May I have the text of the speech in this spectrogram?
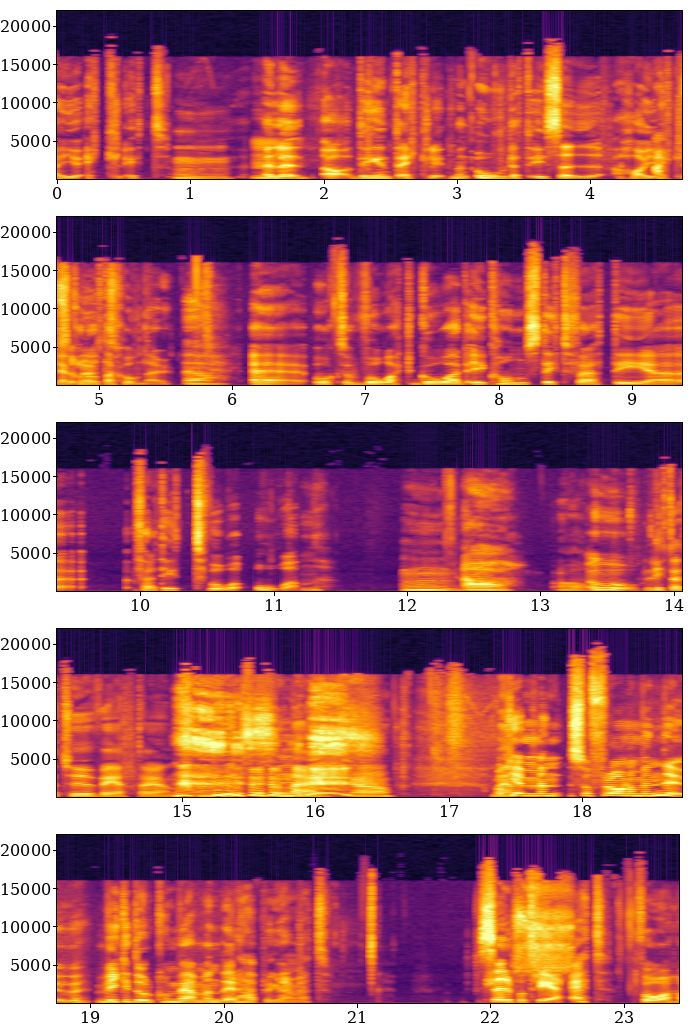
är ju äckligt. Mm. Mm. Eller ja, det är ju inte äckligt men ordet i sig har ju äckliga Absolut. konnotationer. Ja. Eh, och också vårtgård är ju konstigt för att det är, för att det är två ån. Mm. Ah. Åh. Oh. Litteraturvetaren. Ja. Men- Okej, men så från och med nu, vilket ord kommer vi använda i det här programmet? Säg det på tre. Ett, två,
